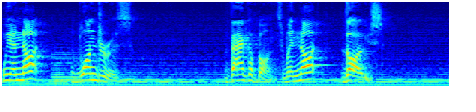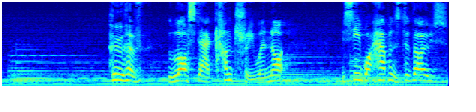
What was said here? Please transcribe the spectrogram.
We are not wanderers, vagabonds. We're not those who have lost our country. We're not. You see what happens to those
